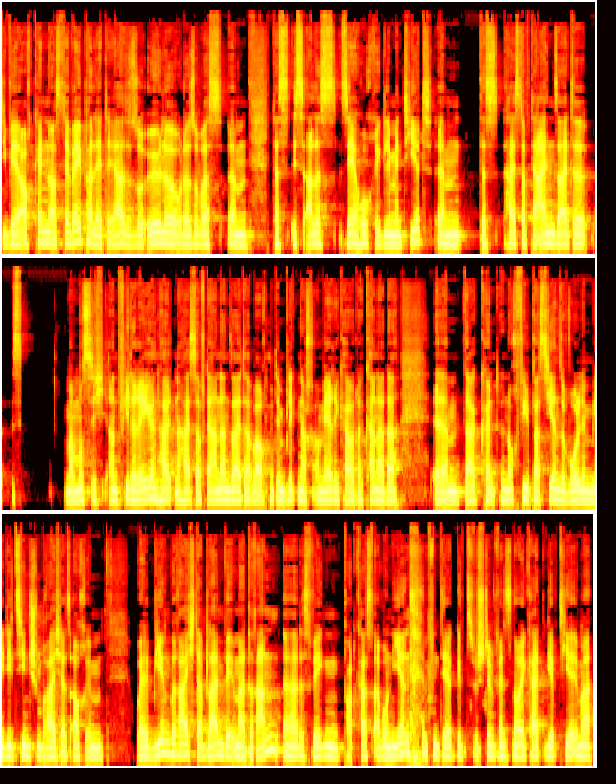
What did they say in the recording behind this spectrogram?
die wir auch kennen aus der Vaporlette, ja, also so Öle oder sowas. Ähm, das ist alles sehr hoch reglementiert. Ähm, das heißt auf der einen Seite, es man muss sich an viele Regeln halten, heißt auf der anderen Seite aber auch mit dem Blick nach Amerika oder Kanada, ähm, da könnte noch viel passieren, sowohl im medizinischen Bereich als auch im Wellbeing-Bereich. Da bleiben wir immer dran. Äh, deswegen Podcast abonnieren. Der gibt es bestimmt, wenn es Neuigkeiten gibt, hier immer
